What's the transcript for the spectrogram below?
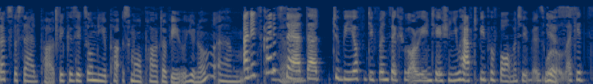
that's the sad part because it's only a small part of you, you know. Um, And it's kind of sad that to be of different sexual orientation, you have to be performative as well. Yes. Like it's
